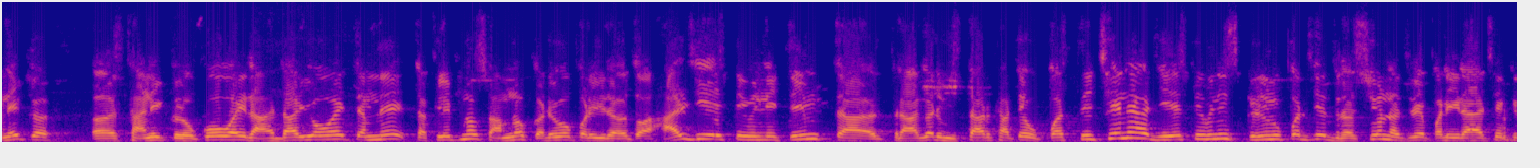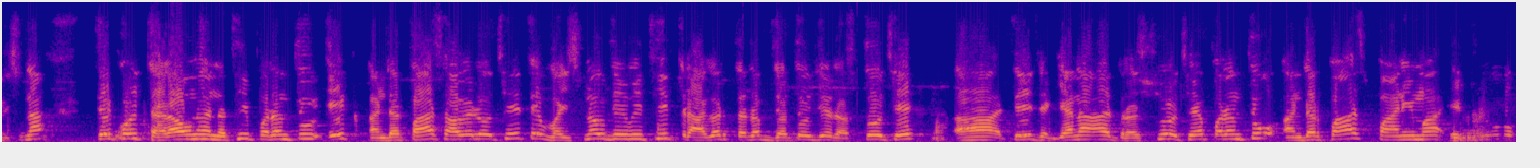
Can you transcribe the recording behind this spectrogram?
અનેક સ્થાનિક લોકો હોય, રાહદારીઓ હોય, તેમને તકલીફનો સામનો કરવો પડી રહ્યો હતો. હાલ જીએસટીવીની ટીમ ત્રા- ત્રાગડ વિસ્તાર ખાતે ઉપસ્થિત છે ને આ જીએસટીવીની સ્ક્રીન ઉપર જે દ્રશ્યો નજરે પડી રહ્યા છે, કૃષ્ણા, તે કોઈ તળાવના નથી, પરંતુ એક અંડરપાસ આવેલો છે. તે વૈષ્ણવ દેવીથી ત્રાગડ તરફ જતો જે રસ્તો છે તે જગ્યાના આ દ્રશ્યો છે, પરંતુ અંડરપાસ પાણીમાં એટલો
